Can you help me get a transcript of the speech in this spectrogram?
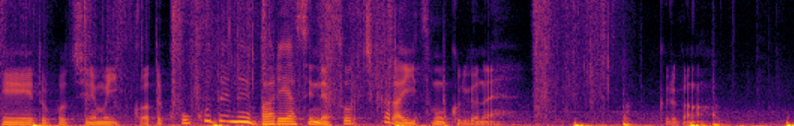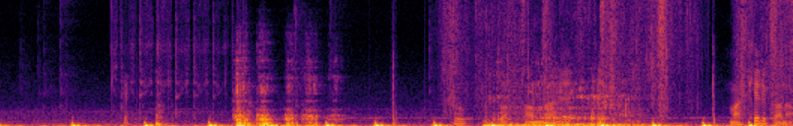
えーとこっちにも1個あってここでねバレやすいんだよ。そっちからいつも来るよね。来るかな。来た来た来た。ちょっと離れて負けるかな？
